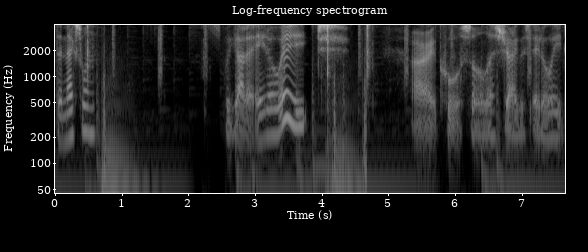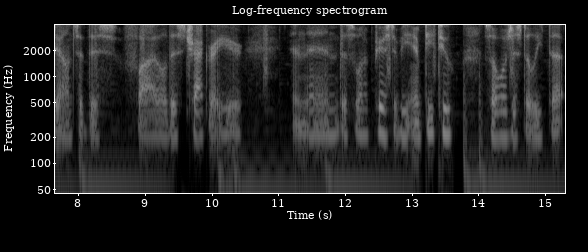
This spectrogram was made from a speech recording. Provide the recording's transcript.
The next one we got an 808 all right cool so let's drag this 808 down to this file this track right here. And then this one appears to be empty too. So we'll just delete that.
